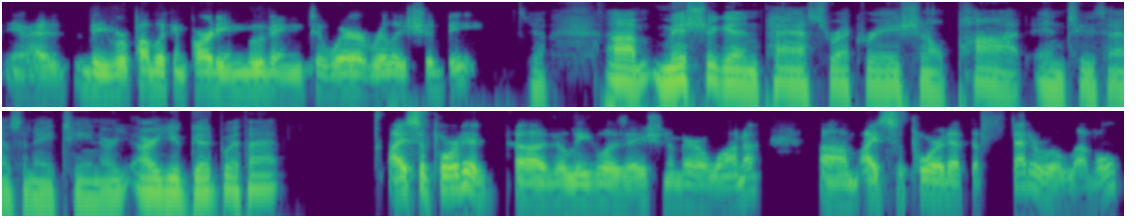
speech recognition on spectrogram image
you know, the Republican Party moving to where it really should be. Yeah, um, Michigan passed recreational pot in 2018. Are are you good with that? I supported uh, the legalization of marijuana. Um, I support at the federal level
